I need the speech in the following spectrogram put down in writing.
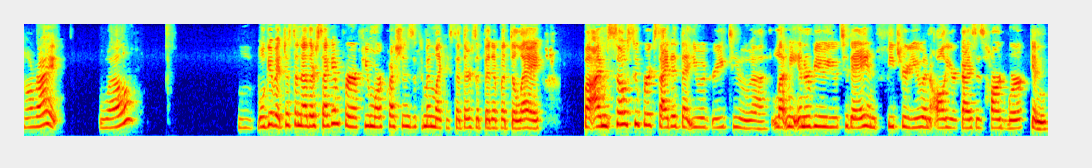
All right. Well, we'll give it just another second for a few more questions to come in. Like I said, there's a bit of a delay, but I'm so super excited that you agreed to uh, let me interview you today and feature you and all your guys' hard work and,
